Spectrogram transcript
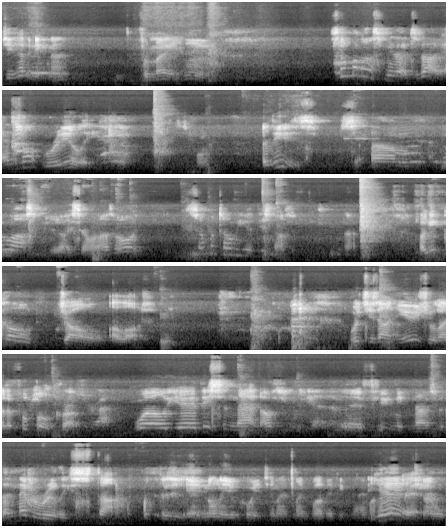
Do you have a nickname? For me, Mm. someone asked me that today, and not really. One. It is. Um, who asked me today? Someone asked, oh, someone told me you had this. I no. I get called Joel a lot, which is unusual at a football club. Well, yeah, this and that. I've yeah, a few nicknames, but they never really stuck. Because yeah, normally you call your teammates by their nickname. Yeah.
